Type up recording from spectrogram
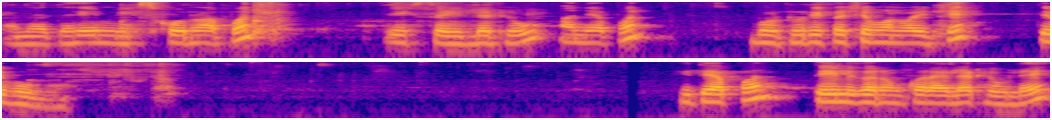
आणि आता हे मिक्स करून आपण एक साईडला ठेवू आणि आपण भटुरे कसे बनवायचे ते बघू. इथे आपण तेल गरम करायला ठेवलं आहे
